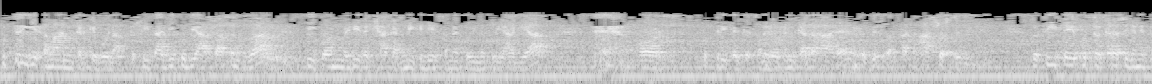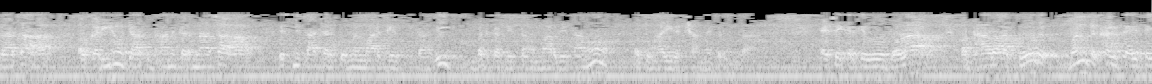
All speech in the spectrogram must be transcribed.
पुत्री के समान करके बोला। तो सीता जी को भी आश्वासन हुआ कि कौन मेरी रक्षा करने के लिए समय कोई न कोई आ गया। और पुत्री करके संबोधन कर रहा है तो फिर आश्वस्त भी तो सीते पुत्र करस जनित्रासा और करियों जात धान करनासा। इसमें साक्षर को मैं मार के भी बद कर देता हूँ, मार देता हूँ और तुम्हारी रक्षा मैं करूँगा। ऐसे करके वो दौड़ा और धावा क्रोध मंद खग कैसे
